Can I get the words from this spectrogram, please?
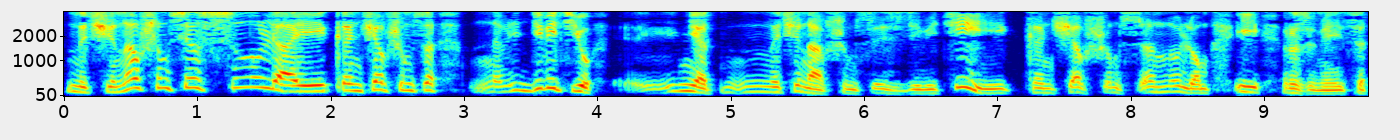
начинавшимся с нуля и кончавшимся девятью, нет, начинавшимся с девяти и кончавшимся нулем. И, разумеется,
